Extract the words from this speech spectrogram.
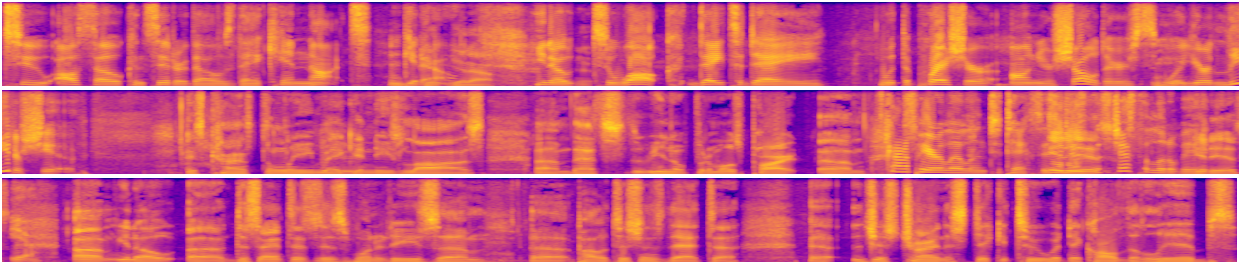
to also consider those that cannot get Can't out. Get out. You know, Yeah. to walk day to day with the pressure on your shoulders, where Mm-hmm. your leadership is constantly Mm-hmm. making these laws. Um, that's you know for the most part. Um, It's kind of paralleling to Texas. It just, is. just a little bit. It is. Yeah. Um, you know, uh, DeSantis is one of these um, uh, politicians that uh, uh, just trying to stick it to what they call the libs.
